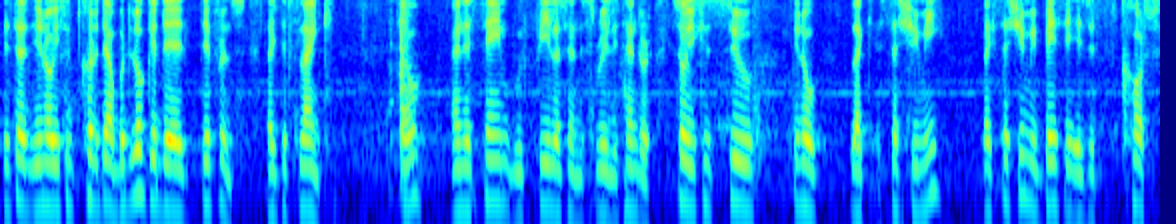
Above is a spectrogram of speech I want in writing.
is that you know you can cut it down, but look at the difference, like the flank, you know, and the same we feel it and it's really tender. So you can do, you know, like sashimi, like sashimi basically is a cut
